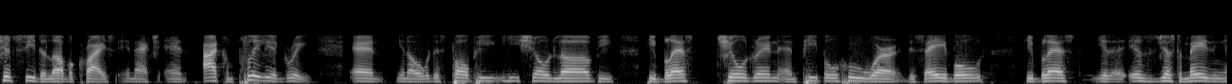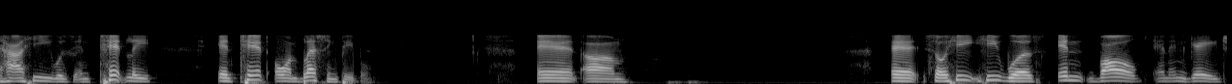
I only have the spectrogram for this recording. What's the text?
should see the love of Christ in action, and I completely agree. And you know, this Pope he he showed love. He he blessed children and people who were disabled. He blessed. It was just amazing how he was intently intent on blessing people. And um and so he he was involved and engaged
